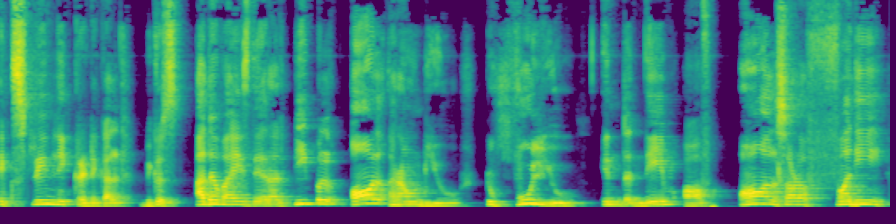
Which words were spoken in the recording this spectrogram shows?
extremely critical because otherwise there are people all around you to fool you in the name of all sort of funny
